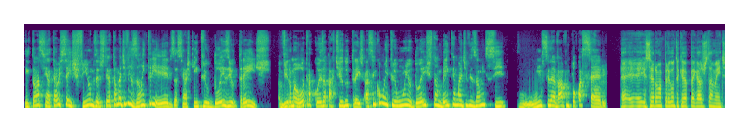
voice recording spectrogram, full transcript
Então, assim, até os seis filmes, eles têm até uma divisão entre eles. Assim, acho que entre o dois e o três vira uma outra coisa a partir do três. Assim como entre o um e o dois também tem uma divisão em si. O um se levava um pouco a sério. É, é, isso era uma pergunta que eu ia pegar justamente.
